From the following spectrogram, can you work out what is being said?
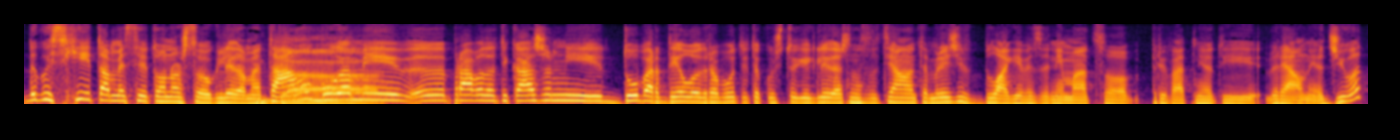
да го исхетаме сето оно што го гледаме таму. Да. Бога ми е, право да ти кажам и добар дел од работите кои што ги гледаш на социјалните мрежи благе ве занимаат со приватниот и реалниот живот.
